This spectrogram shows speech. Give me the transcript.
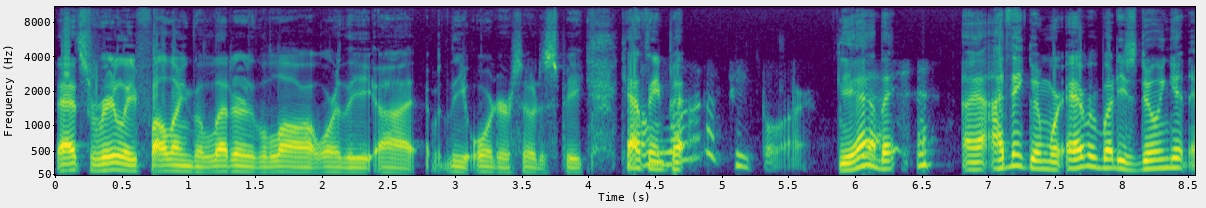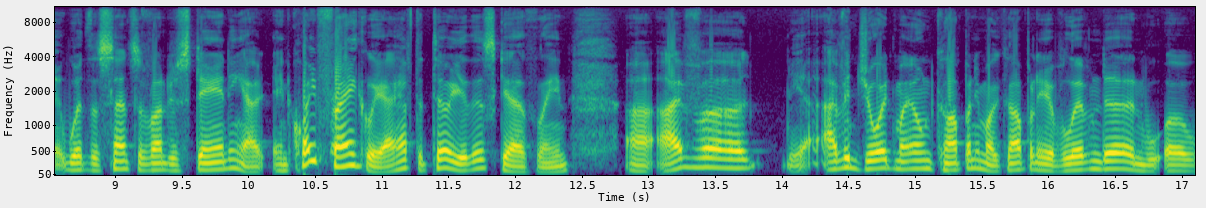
that's really following the letter of the law or the uh, the order, so to speak. Kathleen, a lot of people are. Yeah, yes. they, I think when we're, everybody's doing it with a sense of understanding, I, and quite frankly, I have to tell you this, Kathleen, uh, I've uh, yeah, I've enjoyed my own company, my company of Linda, and uh,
